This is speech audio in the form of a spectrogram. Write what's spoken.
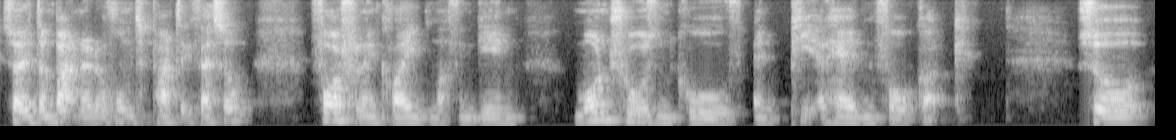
sorry dumbarton are at home to partick thistle forfar and clyde nothing game Montrose and Cove, and Peterhead and Falkirk. So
